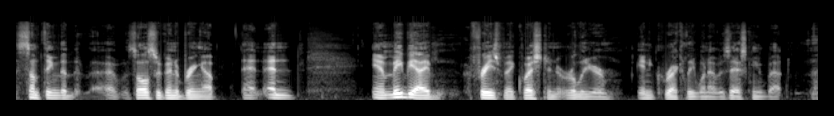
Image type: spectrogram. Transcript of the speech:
something that I was also going to bring up, and and know, maybe I phrased my question earlier incorrectly when I was asking about uh,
